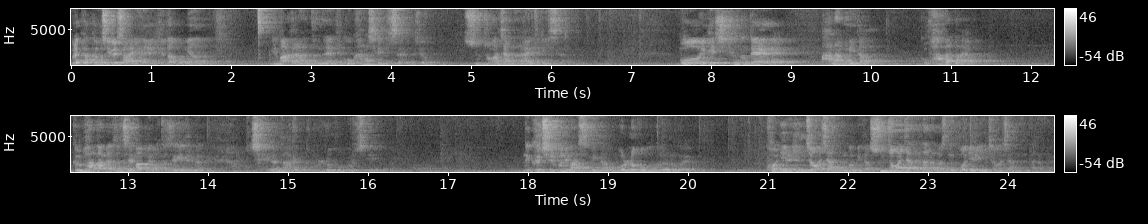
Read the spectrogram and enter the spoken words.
우리가 가끔 집에서 아이들을 키우다 보면 말을 안 듣는 애들 꼭 하나씩은 있어요. 그죠? 순종하지 않는 아이들이 있어요. 뭐 이렇게 시켰는데 안 합니다. 그럼 화가 나요. 그럼 화가면서 제 마음에 어떤 생각이 들면 쟤가 나를 뭘로 보고 그러지? 근데 그 질문이 맞습니다. 뭘로 보고 그러는 거예요? 권위를 인정하지 않는 겁니다. 순종하지 않는다는 것은 권위를 인정하지 않는다는 거예요.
